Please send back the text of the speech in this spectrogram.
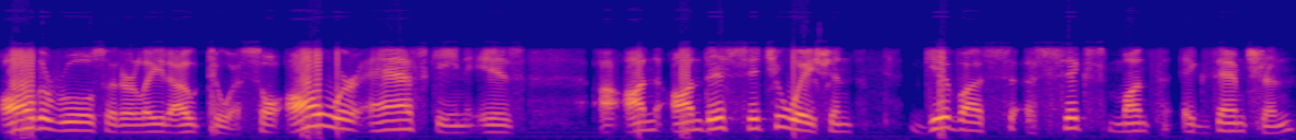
all the rules that are laid out to us. So all we're asking is uh, on on this situation, give us a 6-month exemption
